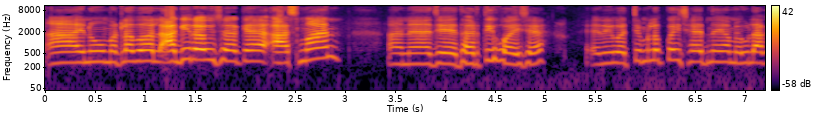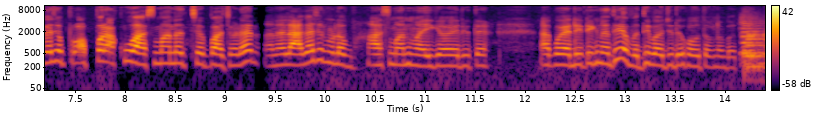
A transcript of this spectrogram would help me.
આ એનું મતલબ લાગી રહ્યું છે કે આસમાન અને જે ધરતી હોય છે એની વચ્ચે મતલબ કંઈ છે જ નહીં આમ એવું લાગે છે પ્રોપર આખું આસમાન જ છે પાછળ અને લાગે છે ને મતલબ આસમાનમાં આવી ગયો એ રીતે. આ કોઈ એડિટિંગ નથી આ બધી બાજુ દેખો તમને બતાવું.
